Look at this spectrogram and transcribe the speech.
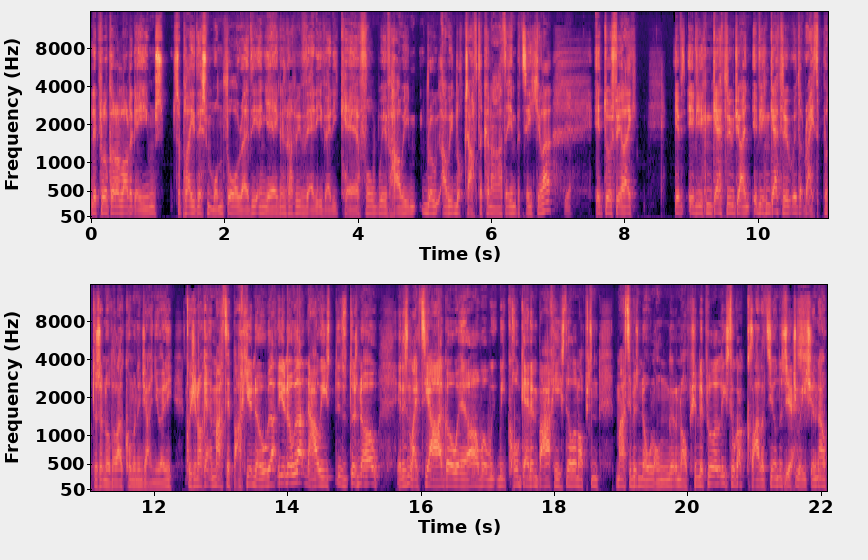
Liverpool have got a lot of games to play this month already, and Jurgen's got to be very, very careful with how he ro- how he looks after Konate in particular. It does feel like if if you can get through Jan, if you can get through with it right, but there's another lad coming in January because you're not getting Matip back. You know that you know that now. He's there's, no. It isn't like Thiago where oh well we, we could get him back. He's still an option. Matip is no longer an option. Liverpool at least have got clarity on the Yes, situation yeah. now.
